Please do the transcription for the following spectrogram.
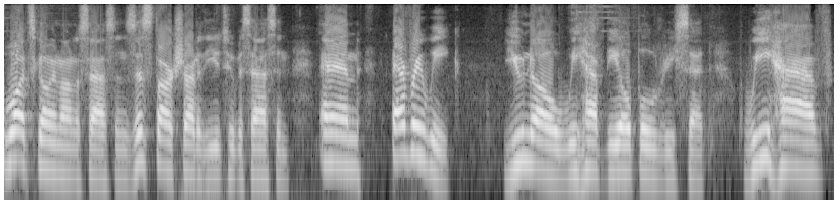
What's going on, Assassins? This is Darkshot of the YouTube Assassin, and every week, you know we have the Opal reset. We have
